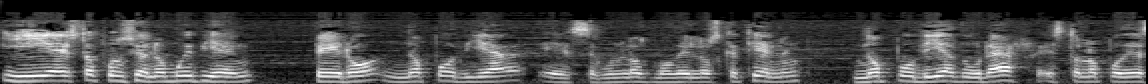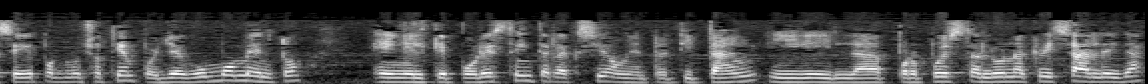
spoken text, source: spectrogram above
Y esto funcionó muy bien, pero no podía, eh, según los modelos que tienen, no podía durar, esto no podía seguir por mucho tiempo. Llegó un momento en el que por esta interacción entre Titán y la propuesta luna crisálida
